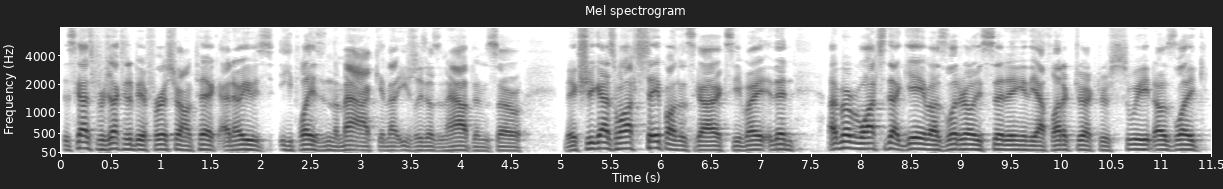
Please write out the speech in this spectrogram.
this guy's projected to be a first round pick. I know he he plays in the MAC, and that usually doesn't happen. So make sure you guys watch tape on this guy because he might." And then I remember watching that game. I was literally sitting in the athletic director's suite. I was like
